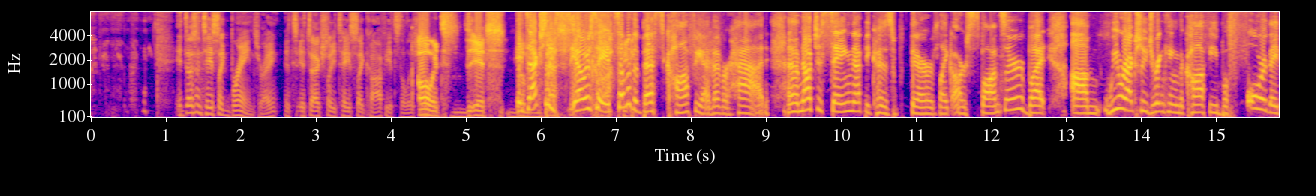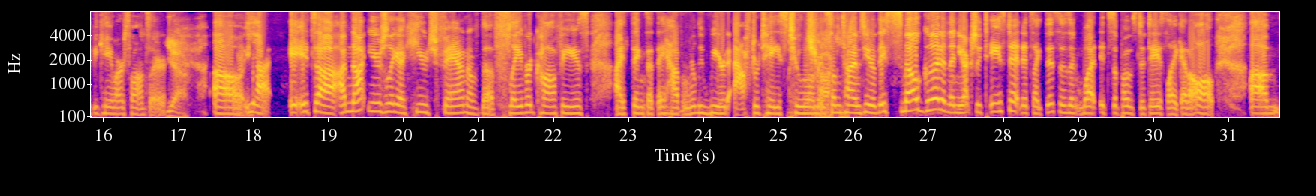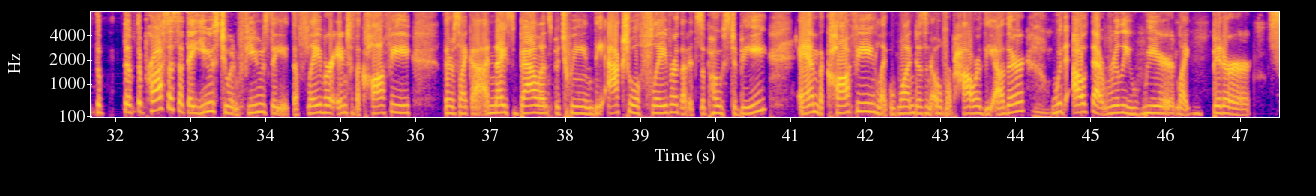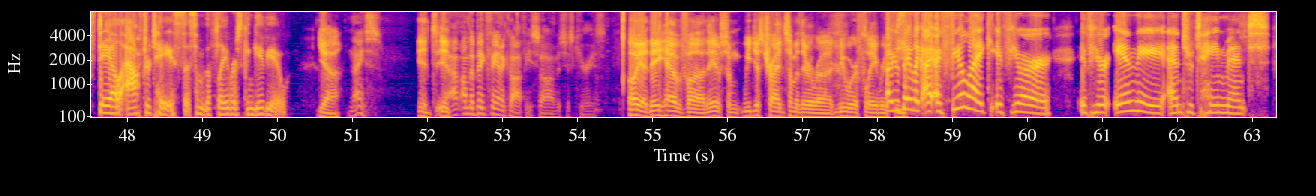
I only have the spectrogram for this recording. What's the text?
It doesn't taste like brains, right? It's it's actually tastes like coffee. It's delicious. oh, it's it's the It's actually, best yeah, I would say it's some of the best coffee I've ever had. And I'm not just saying that because they're like our sponsor, but um, we were actually drinking the coffee before they became our sponsor. yeah. Uh, Nice. yeah. It- it's uh I'm not usually a huge fan of the flavored coffees. I think that they have a really weird aftertaste to Like them and sometimes, you know, they smell good and then you actually taste it and it's like this isn't what it's supposed to taste like at all. Um the the, the process that they use to infuse the the flavor into the coffee there's like a, a nice balance between the actual flavor that it's supposed to be and the coffee like one doesn't overpower the other Mm. without that really weird like bitter stale aftertaste that some of the flavors can give you Yeah, Nice. it's it. Yeah, I'm- I'm a big fan of coffee, so I was just curious. Oh yeah, they have uh, they have some. We just tried some of their uh, newer flavors. i was The- say like I, I feel like if you're if you're in the entertainment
